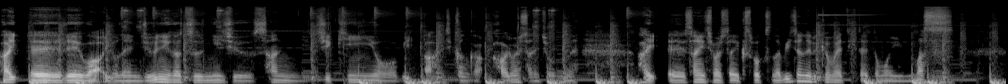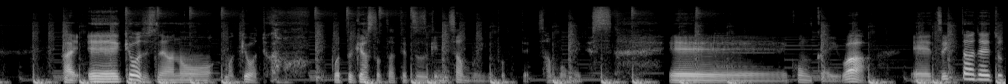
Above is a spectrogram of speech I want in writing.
はい、えー、令和4年12月23日金曜日。あ、時間が変わりましたね、ちょうどね。はい、えー、サインしました Xbox ナビチャンネル今日もやっていきたいと思います。はい、えー、今日はですね、あの、まあ、今日はっていうかも、ポッドキャスト立て続けに3本今撮って3本目です。えー、今回は、えー、Twitter でちょっ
